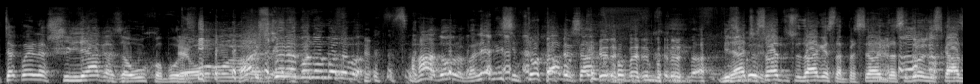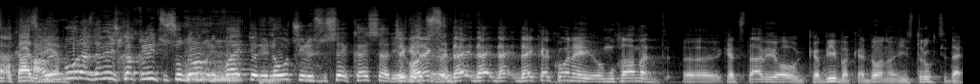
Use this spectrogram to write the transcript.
takva jedna šiljaga za uho, buraz. E. Aha, dobro, ba ne, mislim, to tamo sam. Mislim, Ja ću se otići u Dagestan preseliti da se družim s Kaz- Ali buraz da vidiš kako klinci su dobri fajteri, naučili su sve, kaj sad je? Čekaj, se- daj, daj, daj, daj, daj kako onaj Muhamad uh, kad stavi ovog Kabiba, kad ono instrukcije daje.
